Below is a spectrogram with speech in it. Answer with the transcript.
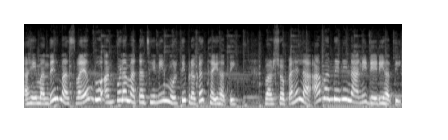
અહીં મંદિરમાં સ્વયંભૂ અન્નપૂર્ણા માતાજીની મૂર્તિ પ્રગટ થઈ હતી. વર્ષો પહેલા આ મંદિરની નાની ડેરી હતી.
